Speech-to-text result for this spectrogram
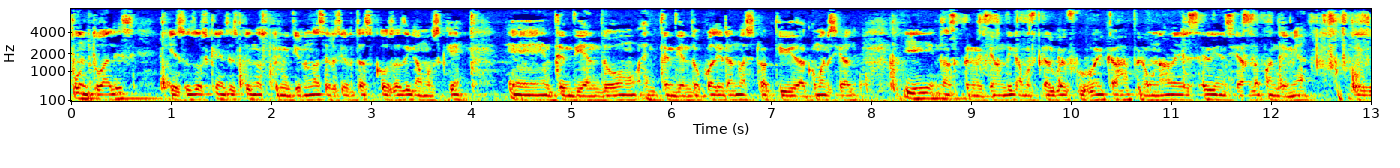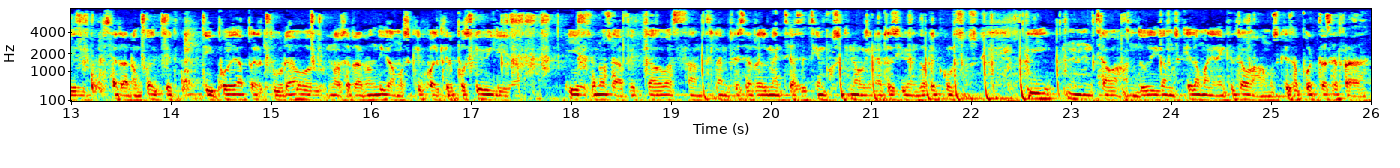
puntuales y esos dos clientes pues nos permitieron hacer ciertas cosas digamos que eh, entendiendo entendiendo cuál era nuestra actividad comercial y nos permitieron digamos que algo de flujo de caja pero una vez evidenciada la pandemia eh, cerraron cualquier tipo de apertura o nos cerraron digamos que cualquier posibilidad y eso nos ha afectado bastante. La empresa realmente hace tiempos que no viene recibiendo recursos y mm, trabajando digamos que la manera en que trabajamos que esa puerta cerrada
